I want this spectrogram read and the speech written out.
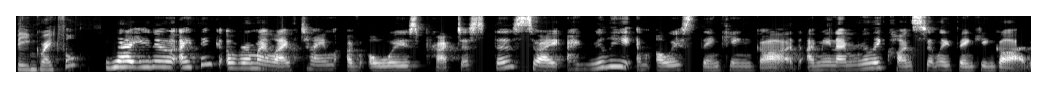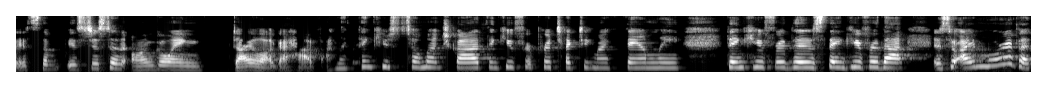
being grateful? Yeah, you know, I think over my lifetime, I've always practiced this. So I, I really am always thanking God. I mean, I'm really constantly thanking God. It's the, it's just an ongoing dialogue I have. I'm like, thank you so much, God. Thank you for protecting my family. Thank you for this. Thank you for that. And so I'm more of a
